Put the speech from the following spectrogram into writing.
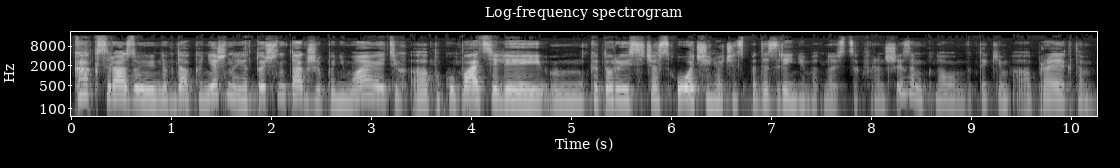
как сразу иногда, конечно, я точно так же понимаю этих а, покупателей, которые сейчас очень-очень с подозрением относятся к франшизам, к новым вот таким а, проектам.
